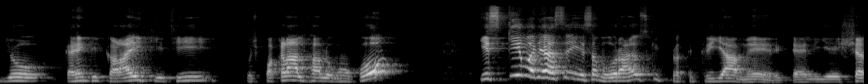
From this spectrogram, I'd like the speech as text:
जो कहें कि कड़ाई की थी, कुछ पकड़ा था लोगों को, इसकी वजह से ये सब हो रहा है, उसकी प्रतिक्रिया में रिटेलिएशन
